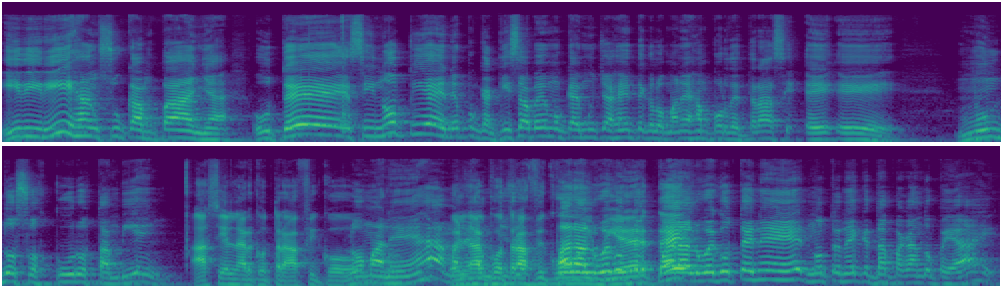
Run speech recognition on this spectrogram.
Y dirijan su campaña. Usted, si no tiene, porque aquí sabemos que hay mucha gente que lo manejan por detrás, eh, eh, mundos oscuros también. Así el narcotráfico. Lo maneja. El narcotráfico para luego, te- para luego tener, no tener que estar pagando peaje.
